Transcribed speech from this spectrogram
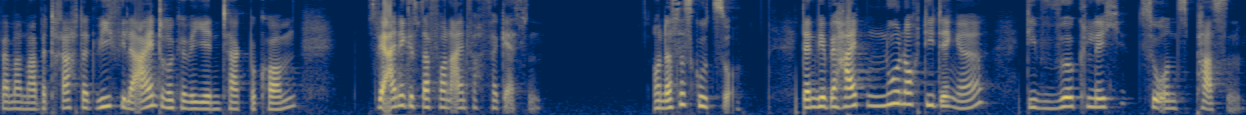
wenn man mal betrachtet, wie viele Eindrücke wir jeden Tag bekommen, dass wir einiges davon einfach vergessen. Und das ist gut so. Denn wir behalten nur noch die Dinge, die wirklich zu uns passen.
